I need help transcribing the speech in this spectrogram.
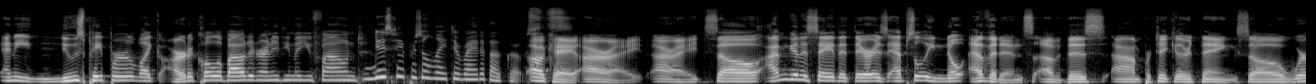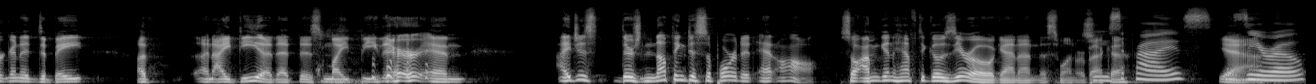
any newspaper like article about it or anything that you found? Newspapers don't like to write about ghosts. Okay, all right, all right. So I'm going to say that there is absolutely no evidence of this um, particular thing. So we're going to debate a, an idea that this might be there, and I just there's nothing to support it at all. So I'm going to have to go zero again on this one, Gee, Rebecca. surprise. Yeah. Zero.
